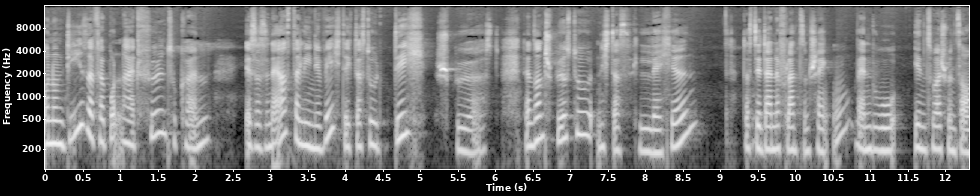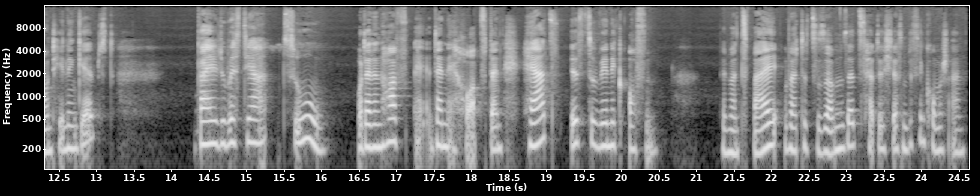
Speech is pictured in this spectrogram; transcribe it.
Und um diese Verbundenheit fühlen zu können, ist es in erster Linie wichtig, dass du dich spürst. Denn sonst spürst du nicht das Lächeln, das dir deine Pflanzen schenken, wenn du ihnen zum Beispiel ein Sound Healing gibst, weil du bist ja zu oder dein Hopf, äh, dein Hopf, dein Herz ist zu wenig offen. Wenn man zwei Wörter zusammensetzt, hört sich das ein bisschen komisch an.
